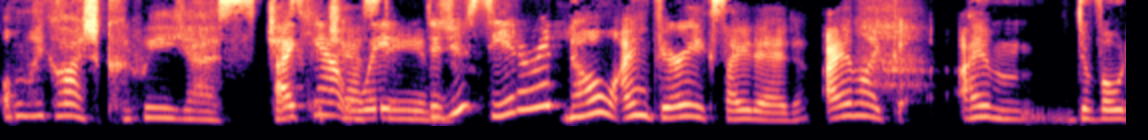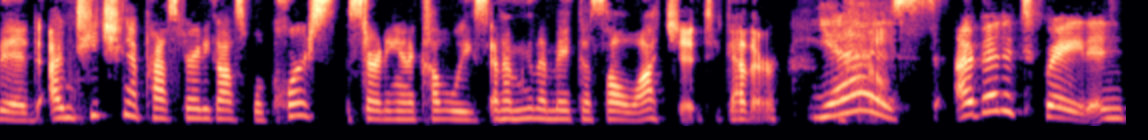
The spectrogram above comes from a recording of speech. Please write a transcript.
Oh my gosh, could we? Yes. I can't wait. Did you see it already? No, I'm very excited. I am like, I am devoted. I'm teaching a prosperity gospel course starting in a couple weeks, and I'm going to make us all watch it together. Yes, I bet it's great. And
